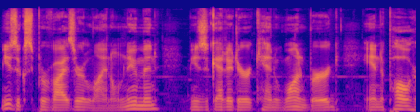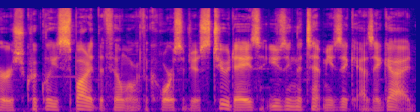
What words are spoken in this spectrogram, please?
music supervisor Lionel Newman, music editor Ken Wannberg, and Paul Hirsch quickly spotted the film over the course of just two days, using the temp music as a guide.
